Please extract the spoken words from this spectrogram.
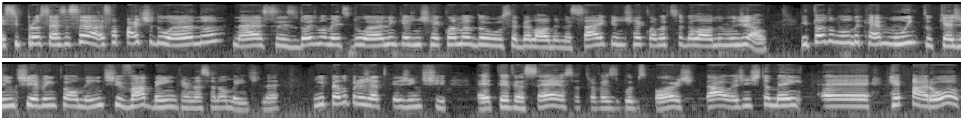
esse processo, essa, essa parte do ano, né? Esses dois momentos do ano em que a gente reclama do CBLOL no MSI e que a gente reclama do CBLOL no Mundial. E todo mundo quer muito que a gente eventualmente vá bem internacionalmente, né? E pelo projeto que a gente é, teve acesso através do Globo Esporte e tal, a gente também é, reparou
